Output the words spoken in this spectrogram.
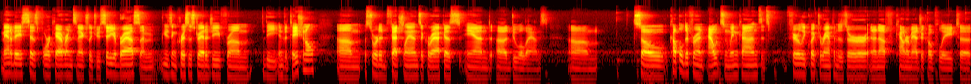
Mana base has four caverns and actually two City of Brass. I'm using Chris's strategy from the Invitational. Um, assorted fetch lands, a Karakas, and uh, dual lands. Um, so a couple different outs and win cons. It's fairly quick to ramp into Zur and enough counter magic, hopefully, to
